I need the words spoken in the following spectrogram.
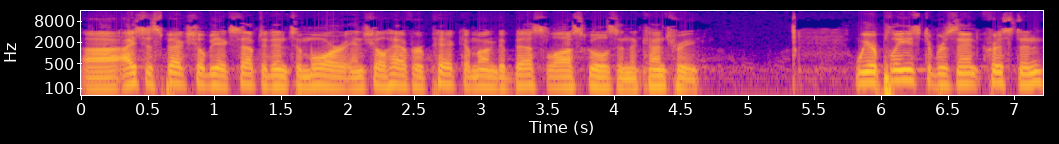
uh, I suspect she'll be accepted into more, and she'll have her pick among the best law schools in the country. We are pleased to present Kristen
